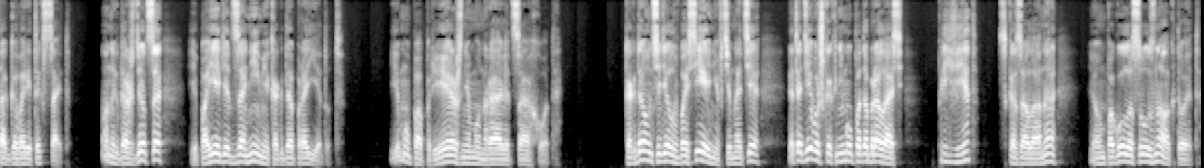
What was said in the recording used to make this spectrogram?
так говорит их сайт. Он их дождется и поедет за ними, когда проедут. Ему по-прежнему нравится охота. Когда он сидел в бассейне в темноте, эта девушка к нему подобралась. «Привет», — сказала она, и он по голосу узнал, кто это.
